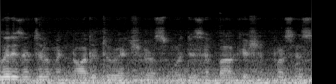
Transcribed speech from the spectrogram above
Ladies and gentlemen, in order to ensure a smooth disembarkation process,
